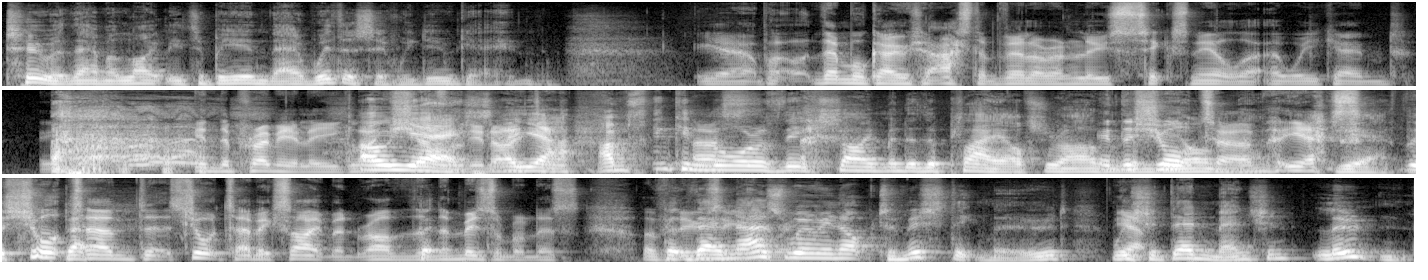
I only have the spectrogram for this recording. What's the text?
Two of them are likely to be in there with us if we do get in. yeah, but then we'll go to Aston Villa and lose six 0 at a weekend in, the Premier League. Like oh yes, uh, United. yeah. I'm thinking That's- more of the excitement of the playoffs rather in the than short term, that. yes, Yeah, the short But- term, short term excitement rather than the miserableness of But then, as we're in optimistic mood, we Yeah. should then mention Luton.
